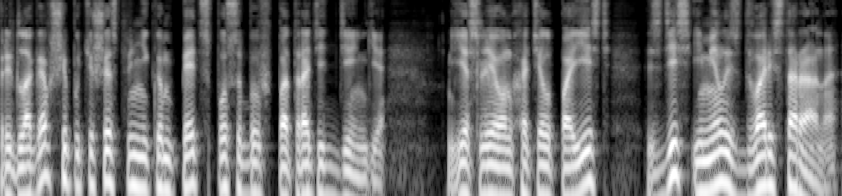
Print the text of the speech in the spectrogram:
предлагавшей путешественникам пять способов потратить деньги — если он хотел поесть, здесь имелось два ресторана.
